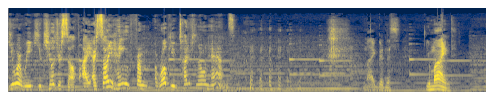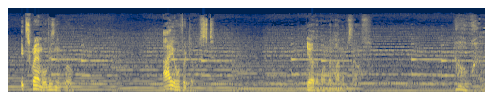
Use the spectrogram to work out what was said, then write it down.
You were weak. You killed yourself. I, I saw you hanging from a rope you tied with your own hands. My goodness. Your mind. It's scrambled, isn't it, bro? I overdosed. You're the one that hung himself. No.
